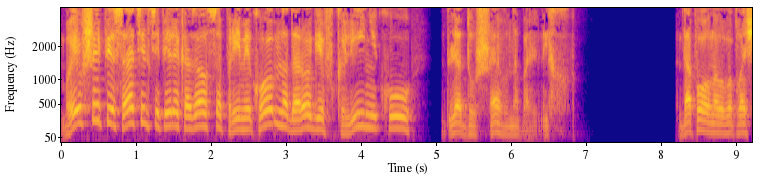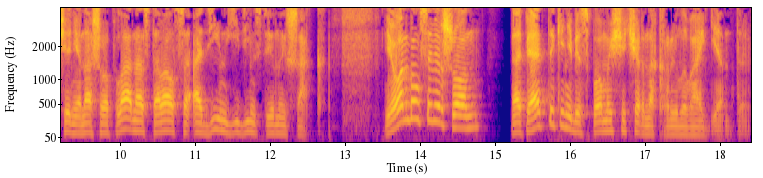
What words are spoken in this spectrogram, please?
бывший писатель теперь оказался прямиком на дороге в клинику для душевнобольных. До полного воплощения нашего плана оставался один единственный шаг. И он был совершен, опять-таки не без помощи чернокрылого агента.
